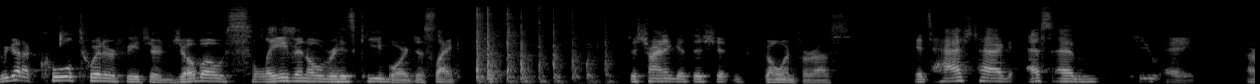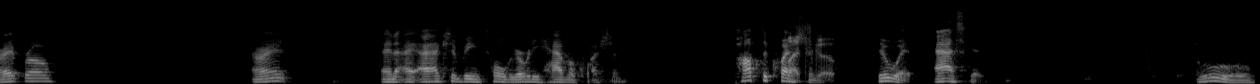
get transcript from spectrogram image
We got a cool Twitter feature. Jobo slaving over his keyboard, just like just trying to get this shit going for us. It's hashtag SMQA. All right, bro. All right. And I, I actually being told we already have a question. Pop the Let's question. go. Do it. Ask it. Ooh.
